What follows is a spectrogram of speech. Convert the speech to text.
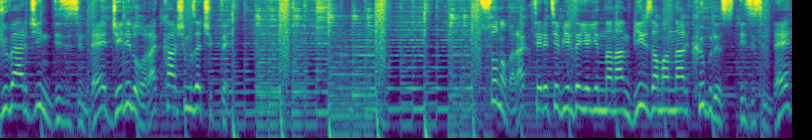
Güvercin dizisinde Celil olarak karşımıza çıktı. Son olarak TRT1'de yayınlanan Bir Zamanlar Kıbrıs dizisinde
